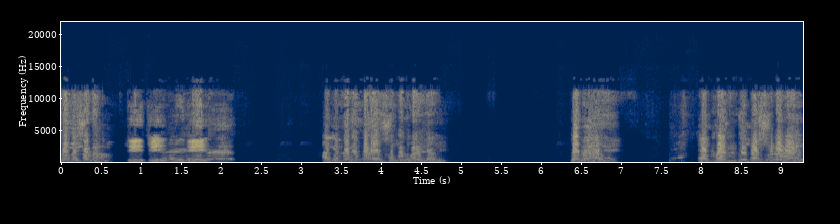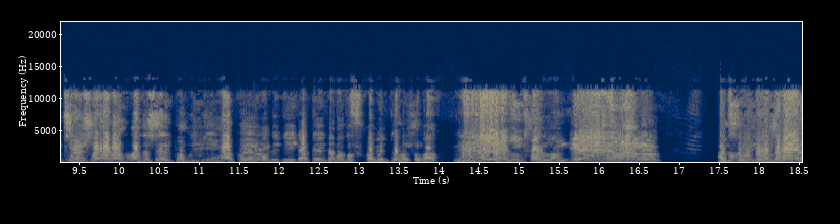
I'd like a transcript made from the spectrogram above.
গবেষণা। জি জি জি। আগে মনে করার সুযোগ হয় নাই তবে এখন যেটা শুরু হয়েছে সারা বাংলাদেশের প্রতিটি মাঠে প্রতিটি ডাকে জামাত ইসলামের জনসভা আজকের জনসভায়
